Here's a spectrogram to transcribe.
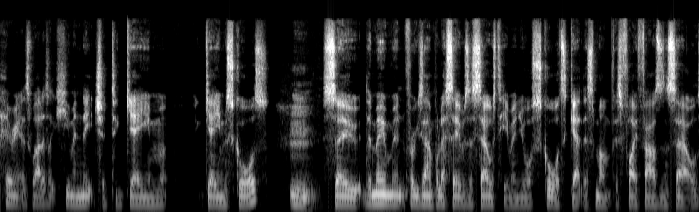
hearing it as well as like human nature to game game scores. Mm. So the moment, for example, let's say it was a sales team and your score to get this month is five thousand sales,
